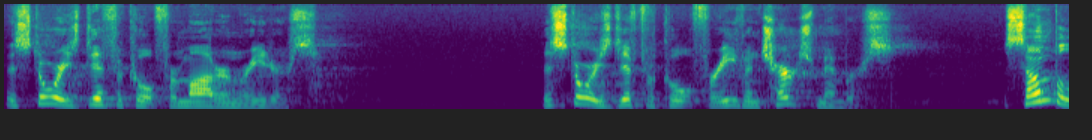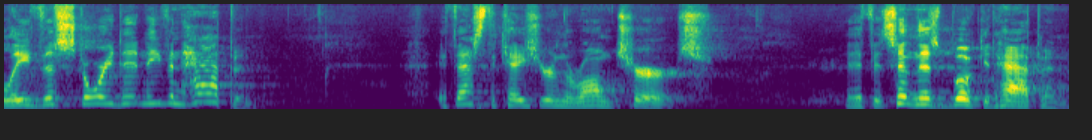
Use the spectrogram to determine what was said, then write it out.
This story is difficult for modern readers. This story is difficult for even church members. Some believe this story didn't even happen. If that's the case, you're in the wrong church. If it's in this book, it happened.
